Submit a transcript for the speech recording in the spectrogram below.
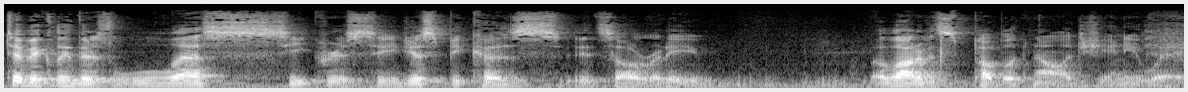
typically there's less secrecy just because it's already a lot of it's public knowledge anyway.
